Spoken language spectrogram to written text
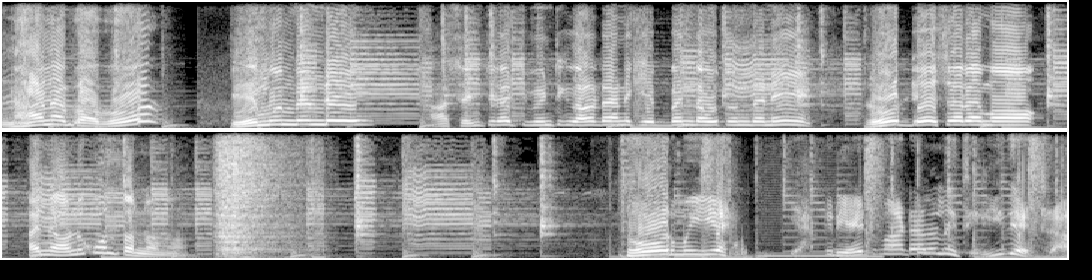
నానా బాబు ఏముందండి? ఆ సెంచురీ ఇంటికి వెళ్ళడానికి ఇబ్బంది అవుతుందని రోడ్డు వేసారేమో అని అనుకుంటున్నాను. నోరు ముయ్యే ఎక్కడ ఏటి మాట్లాడాలో తెలియదేట్రా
